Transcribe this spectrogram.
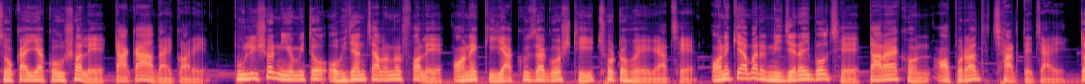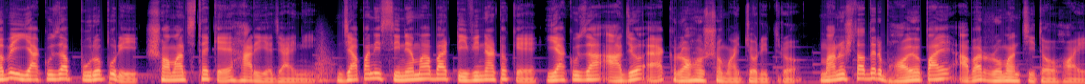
সোকাইয়া কৌশলে টাকা আদায় করে। পুলিশও নিয়মিত অভিযান চালানোর ফলে অনেক ইয়াকুজা গোষ্ঠী ছোট হয়ে গেছে। অনেকে আবার নিজেরাই বলছে, তারা এখন অপরাধ ছাড়তে চায়। তবে ইয়াকুজা পুরোপুরি সমাজ থেকে হারিয়ে যায়নি। জাপানি সিনেমা বা টিভি নাটকে ইয়াকুজা আজও এক রহস্যময় চরিত্র। মানুষ তাদের ভয়ও পায়, আবার রোমাঞ্চিতও হয়।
